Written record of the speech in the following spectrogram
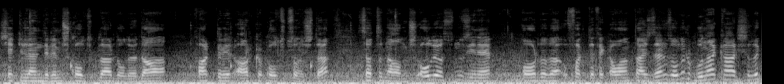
şekillendirilmiş koltuklar da oluyor. Daha farklı bir arka koltuk sonuçta satın almış oluyorsunuz. Yine orada da ufak tefek avantajlarınız olur. Buna karşılık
